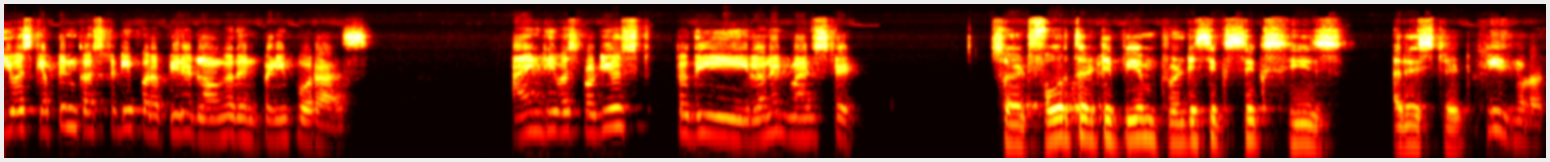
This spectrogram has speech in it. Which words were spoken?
He was kept in custody for a period longer than twenty-four hours. And he was produced to the learned magistrate. So at four thirty PM, twenty-six six, he's arrested. Please, my lord.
